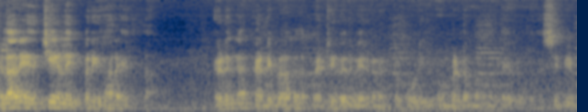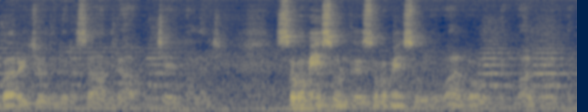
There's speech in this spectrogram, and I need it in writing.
எல்லாரும் எச்சியலை பரிகாரம் இதுதான். எடுங்க. கண்டிப்பாக வெற்றி பெறுவீர்கள் என்று கூறி உங்களிடமிருந்து விடைபெறுவது சிபி பாறை ஜோதிடர் சாதிராம் ஜெய பாலாஜி சுகமே சொல்க சுகமே சொல்க வாழ்க வளங்கள் வாழ்க வளங்கள்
